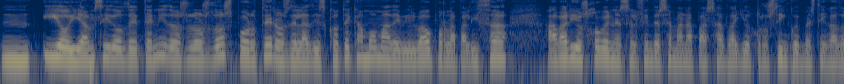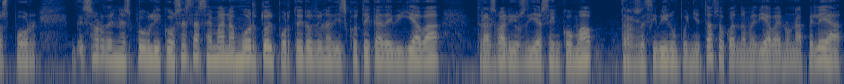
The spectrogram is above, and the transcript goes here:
Y hoy han sido detenidos los dos porteros de la discoteca MoMA de Bilbao por la paliza a varios jóvenes el fin de semana pasado. Hay otros cinco investigados por desórdenes públicos. Esta semana ha muerto el portero de una discoteca de Villaba tras varios días en coma, tras recibir un puñetazo cuando mediaba en una pelea.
